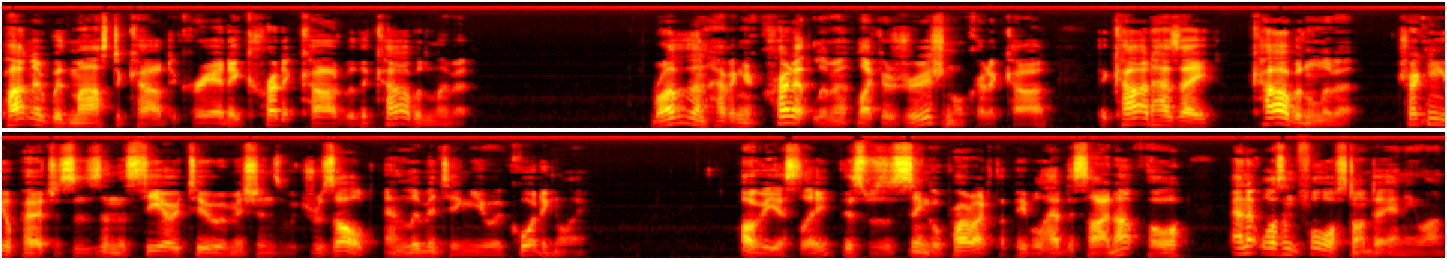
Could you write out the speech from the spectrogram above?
partnered with MasterCard to create a credit card with a carbon limit. Rather than having a credit limit like a traditional credit card, the card has a carbon limit tracking your purchases and the CO2 emissions which result and limiting you accordingly. Obviously, this was a single product that people had to sign up for, and it wasn't forced onto anyone.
